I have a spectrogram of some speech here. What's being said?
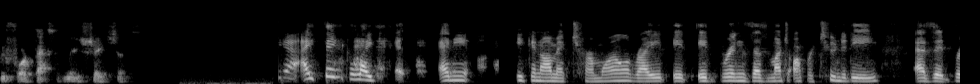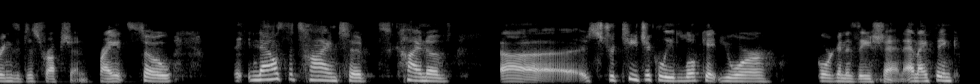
before tax administrations. Yeah, I think like any economic turmoil, right? It it brings as much opportunity as it brings a disruption, right? So now's the time to kind of uh, strategically look at your organization. And I think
